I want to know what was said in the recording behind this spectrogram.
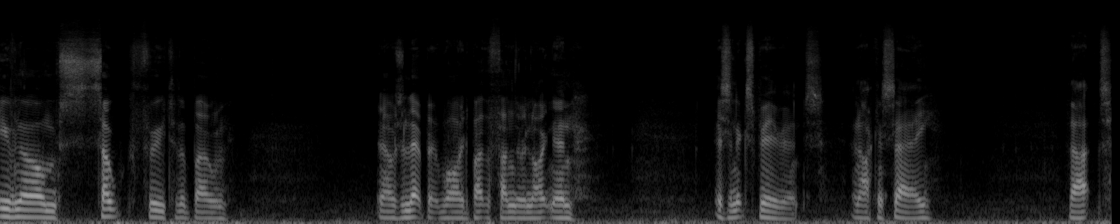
Even though I'm soaked through to the bone, and I was a little bit worried about the thunder and lightning, it's an experience. And I can say that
